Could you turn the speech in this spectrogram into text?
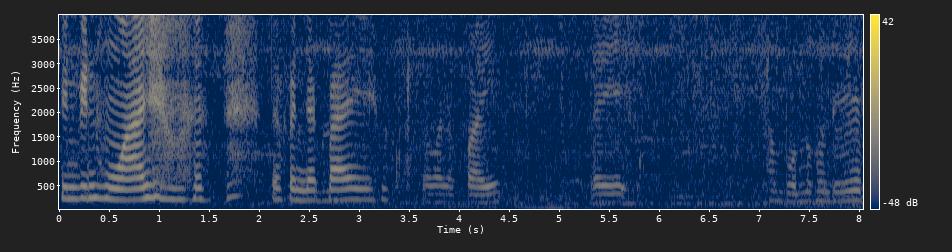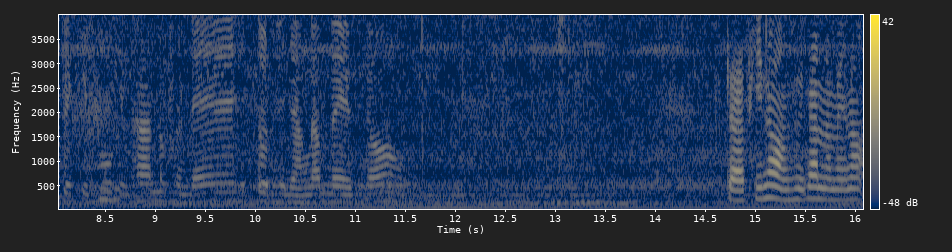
วินวินหัวอยู่ แต่เพิ่นอยากไปแต่ว่าอยากไปไปทำบุญน้ำเพิ่นเด้ไปกินหมูกินทานน้ำเพิ่นแน่เฮ็ดต้นเห็นอย่างน้ำแน่พี่น้องกับพี่น้องคือกันนะแม่เนาะ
